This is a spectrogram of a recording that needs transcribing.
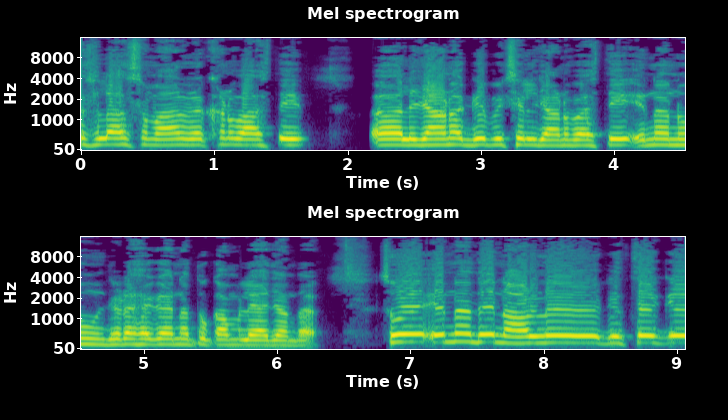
ਅਸਲਾ ਸਮਾਨ ਰੱਖਣ ਵਾਸਤੇ ਅਹ, ਲਿਜਾਣ ਅੱਗੇ ਪਿੱਛੇ ਲਿਜਾਣ ਵਾਸਤੇ ਇਹਨਾਂ ਨੂੰ ਜਿਹੜਾ ਹੈਗਾ ਇਹਨਾਂ ਤੋਂ ਕੰਮ ਲਿਆ ਜਾਂਦਾ। ਸੋ ਇਹਨਾਂ ਦੇ ਨਾਲ ਜਿੱਥੇ ਕਿ,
